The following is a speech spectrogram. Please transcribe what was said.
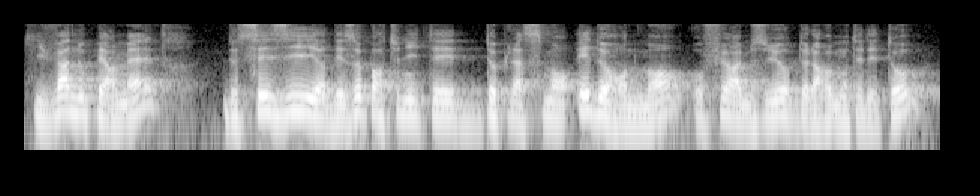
qui va nous permettre de saisir des opportunités de placement et de rendement au fur et à mesure de la remontée des taux,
